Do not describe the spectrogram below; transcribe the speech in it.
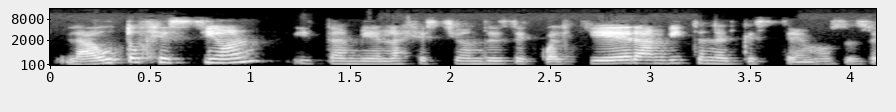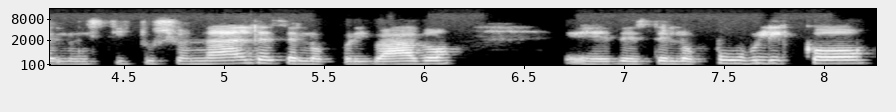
la autogestión y también la gestión desde cualquier ámbito en el que estemos, desde lo institucional, desde lo privado, eh, desde lo público,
